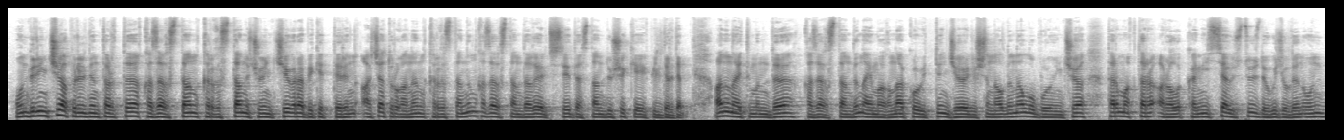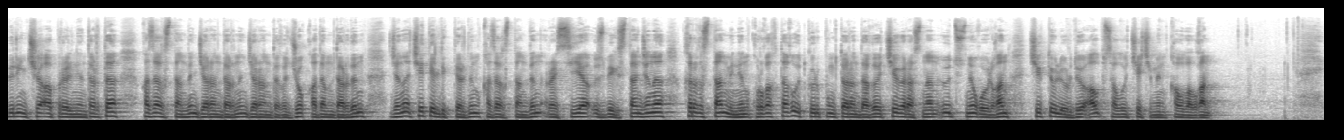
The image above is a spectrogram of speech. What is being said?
11 апрелден тарты Казакстан Кыргызстан үчүн чек ара бекеттерин ача турганын Кыргызстандын Казакстандагы элчиси Дастан Дүшөкеев билдирди. Анын айтымында Казакстандын аймагына ковидтин жайылышын алдын алуу боюнча тармактар аралык комиссия үстүбүздөгү жылдын 11 апрелинен тарта Казакстандын жарандарынын жарандыгы жок адамдардын жана чет элдиктердин Казакстандын Россия, Өзбекстан жана Кыргызстан менен кургактагы өткөрүү пункттарындагы чек арасынан өтүүсүнө коюлган чектөөлөрдү алып салуу чечимин кабыл алган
